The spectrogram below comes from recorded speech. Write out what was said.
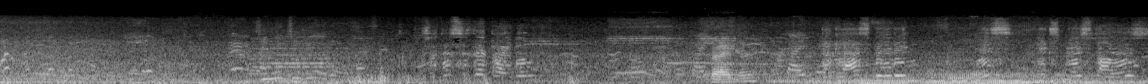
So this is the Trident. Trident. The glass building is Express Towers,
